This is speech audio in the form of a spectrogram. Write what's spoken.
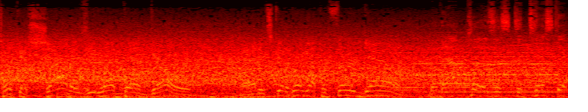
took a shot as he let that go. And it's going to bring up a third down. Well, that plays a statistic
